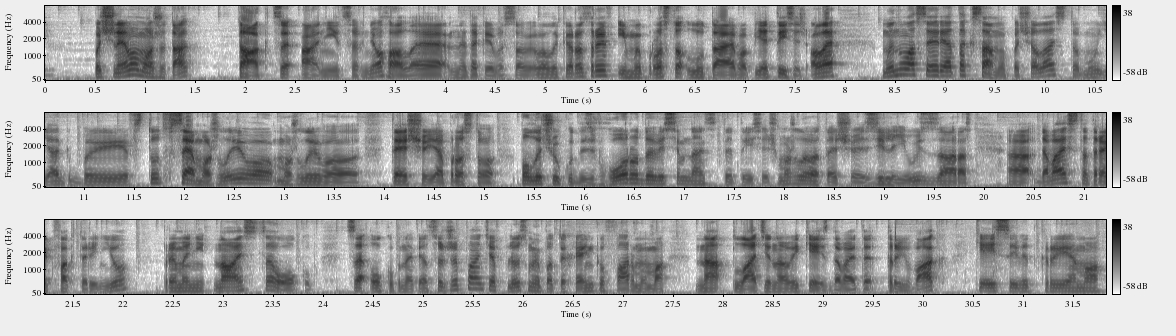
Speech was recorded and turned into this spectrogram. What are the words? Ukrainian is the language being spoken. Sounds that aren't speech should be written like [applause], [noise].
почнемо, може, так? Так, це. А, ні, це в нього, але не такий висо- великий розрив, і ми просто лутаємо 5000. Але минула серія так само почалась, тому якби тут все можливо. Можливо, те, що я просто полечу кудись вгору до 18 тисяч, можливо, те, що я зільюсь зараз. А, давай статрек Factory New. При мені найс, це окуп. Це окуп на 500 джепантів, плюс ми потихеньку фармимо на платіновий кейс. Давайте три вак кейси відкриємо.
